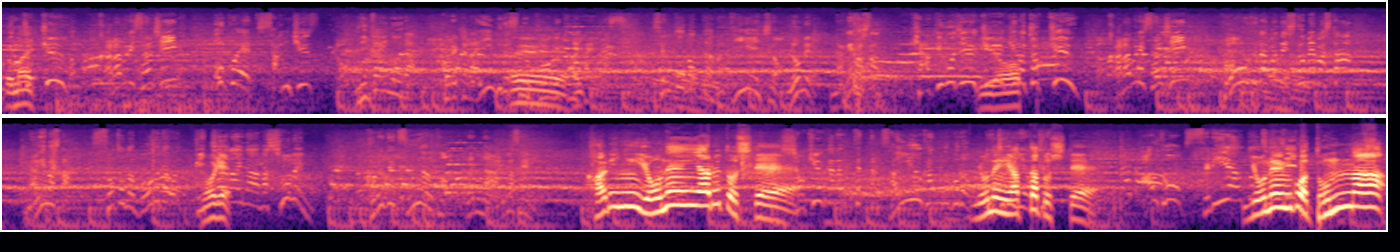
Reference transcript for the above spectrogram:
うまい直球空振り三振オコエ3球2回の裏これからイーグルスの攻撃に入ります、先頭バッターは DH のロメロ投げました159キロ直球空振り三振ボール球で仕留めました投げました外のボール球ピッチャーライナー真正面これでツーアウトランナーありません仮に4年やるとして初球から打ってた三遊間のゴロ4年やったとしてアウトスリーアウト4年後はどんな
